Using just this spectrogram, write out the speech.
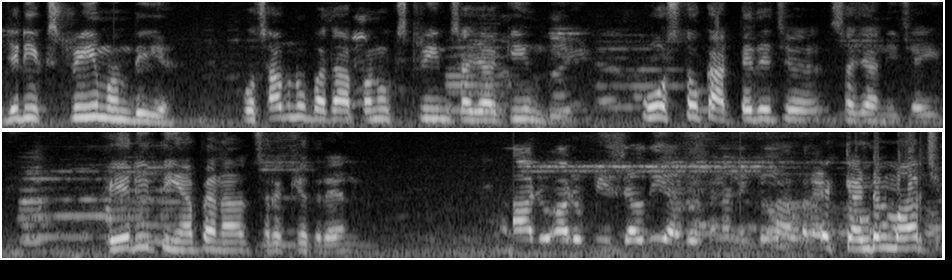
ਜਿਹੜੀ ਐਕਸਟ੍ਰੀਮ ਹੁੰਦੀ ਹੈ ਉਹ ਸਭ ਨੂੰ ਪਤਾ ਆਪਾਂ ਨੂੰ ਐਕਸਟ੍ਰੀਮ ਸਜ਼ਾ ਕੀ ਹੁੰਦੀ ਹੈ। ਉਸ ਤੋਂ ਘੱਟ ਇਹਦੇ 'ਚ ਸਜ਼ਾ ਨਹੀਂ ਚਾਹੀਦੀ। ਫੇਰ ਹੀ ਧੀਆਂ ਭੈਣਾਂ ਸੁਰੱਖਿਅਤ ਰਹਿਣਗੀਆਂ। ਆਜੋ ਆਜੋ ਪਲੀਜ਼ ਜਲਦੀ ਆਜੋ ਨਾ ਨਿਕਲਣਾ ਪਰ ਇਹ ਕੈਂਡਲ ਮਾਰਚ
